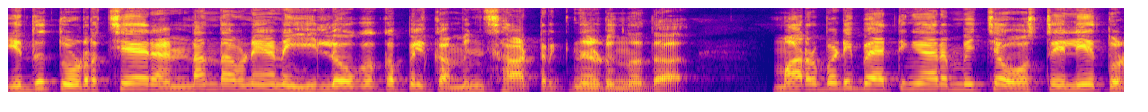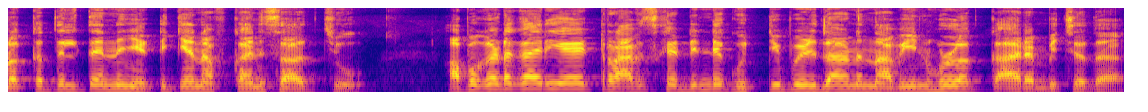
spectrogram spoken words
ഇത് തുടർച്ചയായ രണ്ടാം തവണയാണ് ഈ ലോകകപ്പിൽ കമ്മിൻസ് ഹാട്രിക് നേടുന്നത്. മറുപടി ബാറ്റിംഗ് ആരംഭിച്ച ഓസ്ട്രേലിയയെ തുടക്കത്തിൽ തന്നെ ഞെട്ടിക്കാൻ അഫ്ഗാൻ സാധിച്ചു. അപകടകാരിയായ ട്രാവിസ് ഹെഡിന്റെ കുറ്റിപ്പിഴുതാണ് നവീൻ ഹുളക് ആരംഭിച്ചത്.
